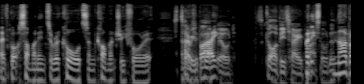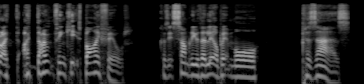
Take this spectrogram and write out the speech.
They've got someone in to record some commentary for it. It's And Terry a great- Byfield. It's got to be Terry but it's Byfield. no, but I I don't think it's Byfield because it's somebody with a little bit more pizzazz.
